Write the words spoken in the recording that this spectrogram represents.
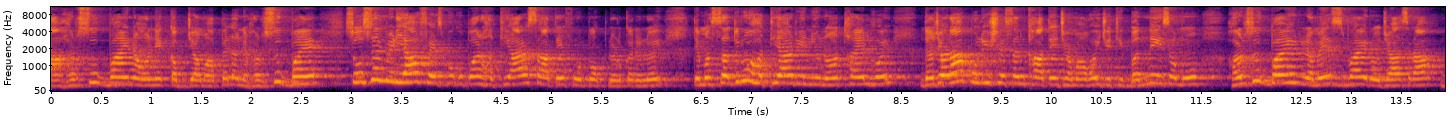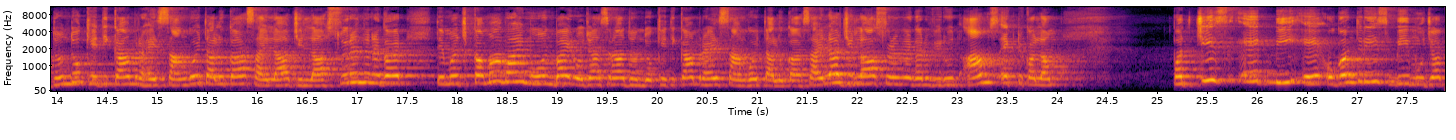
આ હરસુખભાઈ નાઓને કબજામાં આપેલ અને હરસુખભાઈએ સોશિયલ મીડિયા, ફેસબુક ઉપર હથિયાર સાથે ફોટો અપલોડ કરેલો હોય તેમજ સદરુ હથિયાર રિન્યુ ન થયેલ હોય, દજડા પોલીસ સ્ટેશન ખાતે જમા હોય જેથી બંને સમૂહ હરસુખભાઈ રમેશભાઈ રોજાસરા, ધંધો ખેતીકામ રહે સાંગોઈ તાલુકા, સાયલા જિલ્લા સુરેન્દ્રનગર તેમજ કમાભાઈ મોહનભાઈ રોજાસરા ધંધો ખેતીકામ રહે સાંગોઈ તાલુકા સાયલા જિલ્લા સુરેન્દ્રનગર વિરુદ્ધ આર્મ્સ એક્ટ કલમ પચીસ એક બી એ ઓગણત્રીસ બી મુજબ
